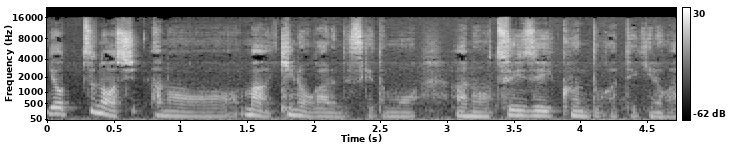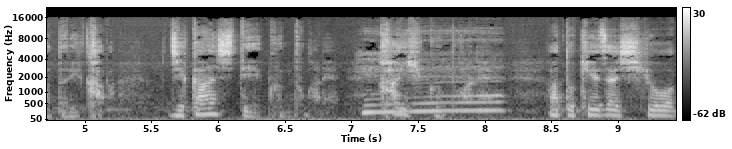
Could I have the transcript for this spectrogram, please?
4つのし、あの、まあ、機能があるんですけども、あの、追随くんとかっていう機能があったり、か、時間指定くんとかね、回避くんとかね、あと経済指標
